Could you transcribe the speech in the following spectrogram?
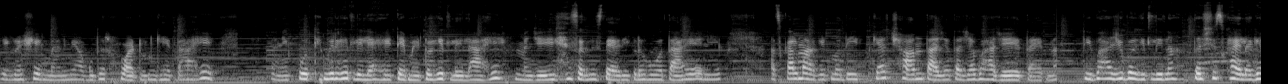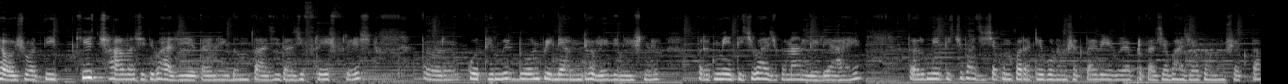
तर इकडे शेंगदाणे मी अगोदर वाटून घेत आहे. आणि कोथिंबीर घेतलेली आहे टोमॅटो घेतलेला आहे. म्हणजे सगळीच तयारी इकडे होत आहे आणि आजकाल मार्केटमध्ये इतक्या छान ताज्या ताज्या भाज्या येत आहेत ना. ती भाजी बघितली ना तशीच खायला घ्यावीशी वाटते. इतकी छान अशी ती भाजी येत आहे ना एकदम ताजी ताजी फ्रेश फ्रेश तर कोथिंबीर दोन पिंडे आणून ठेवले दिनेशने. परत मेथीची भाजी पण आणलेली आहे. तर मेथीची भाजीचे आपण पराठे बनवू शकता वेगवेगळ्या प्रकारच्या भाज्या बनवू शकता.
